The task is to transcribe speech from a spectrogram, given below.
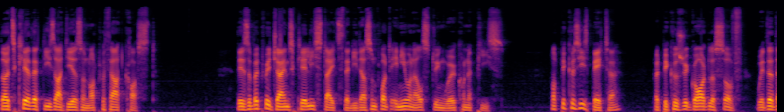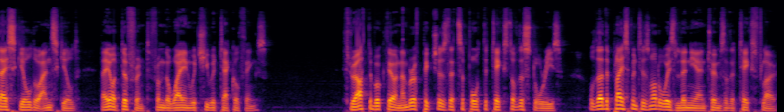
Though it's clear that these ideas are not without cost. There's a bit where James clearly states that he doesn't want anyone else doing work on a piece. Not because he's better, but because regardless of whether they're skilled or unskilled, they are different from the way in which he would tackle things. Throughout the book, there are a number of pictures that support the text of the stories, although the placement is not always linear in terms of the text flow.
